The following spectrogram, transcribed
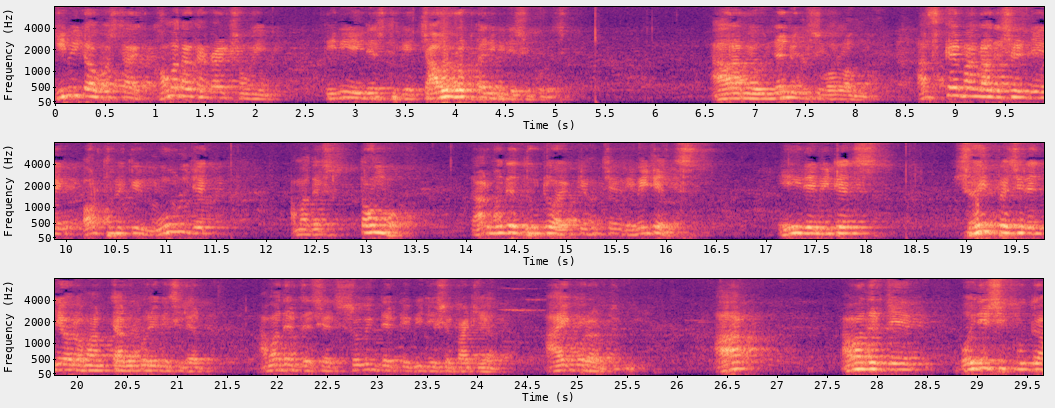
জীবিত অবস্থায় ক্ষমতা থাকার সময় তিনি এই দেশ থেকে চাউল রপ্তানি বিদেশে করেছেন। আর আমি অন্যান্য কিছু বললাম না। আজকের বাংলাদেশের যে অর্থনীতির মূল যে আমাদের স্তম্ভ তার মধ্যে দুটো, একটি হচ্ছে রেমিটেন্স এই রেমিটেন্স শহীদ প্রেসিডেন্ট জিয়া রহমান চালু করে গেছিলেন আমাদের দেশের শ্রমিকদেরকে বিদেশে পাঠিয়ে আয় করার জন্য। আর আমাদের যে বৈদেশিক মুদ্রা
